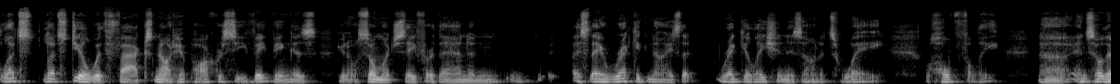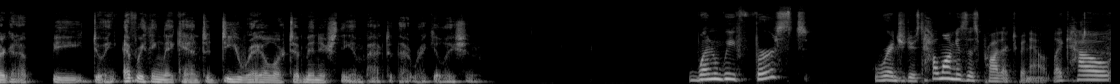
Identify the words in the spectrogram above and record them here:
let's let's deal with facts, not hypocrisy. Vaping is you know so much safer than, and as they recognize that regulation is on its way, hopefully, uh, and so they're going to be doing everything they can to derail or diminish the impact of that regulation. When we first were introduced how long has this product been out? Like how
